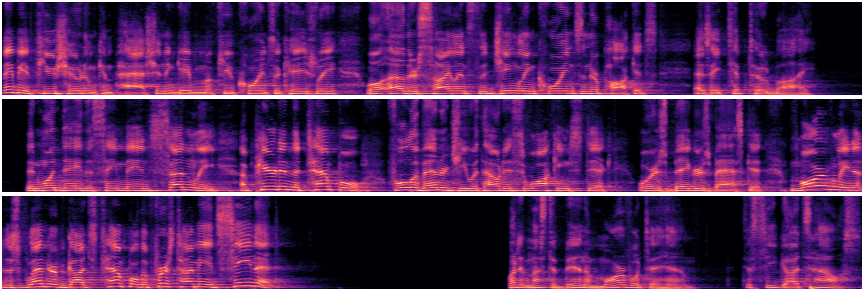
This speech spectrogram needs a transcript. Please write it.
Maybe a few showed him compassion and gave him a few coins occasionally, while others silenced the jingling coins in their pockets as they tiptoed by. Then one day, the same man suddenly appeared in the temple full of energy without his walking stick or his beggar's basket, marveling at the splendor of God's temple the first time he had seen it. What it must have been a marvel to him to see God's house.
